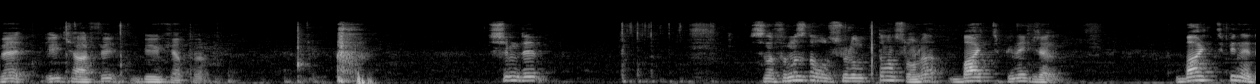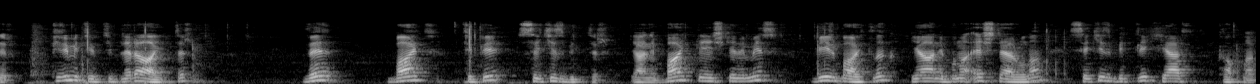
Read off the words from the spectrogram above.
Ve ilk harfi büyük yapıyorum. Şimdi sınıfımız da oluşturulduktan sonra byte tipine girelim. Byte tipi nedir? Primitif tiplere aittir. Ve byte tipi 8 bittir. Yani byte değişkenimiz 1 byte'lık yani buna eş değer olan 8 bitlik yer kaplar.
